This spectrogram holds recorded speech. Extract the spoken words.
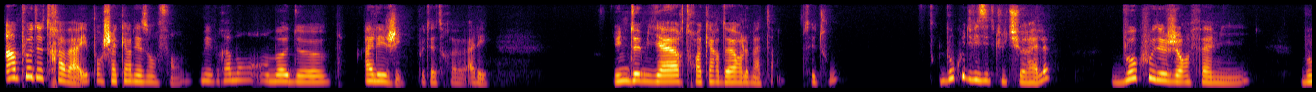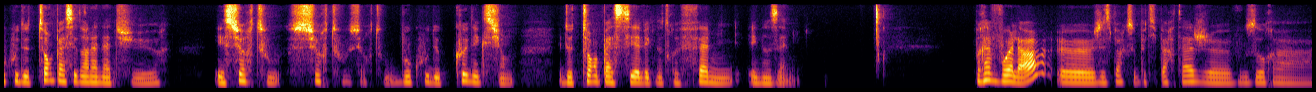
Un peu de travail pour chacun des enfants, mais vraiment en mode euh, allégé. Peut-être, euh, allez, une demi-heure, trois quarts d'heure le matin. C'est tout. Beaucoup de visites culturelles, beaucoup de jeux en famille, beaucoup de temps passé dans la nature, et surtout, surtout, surtout, beaucoup de connexions et de temps passé avec notre famille et nos amis. Bref, voilà. Euh, j'espère que ce petit partage euh, vous aura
